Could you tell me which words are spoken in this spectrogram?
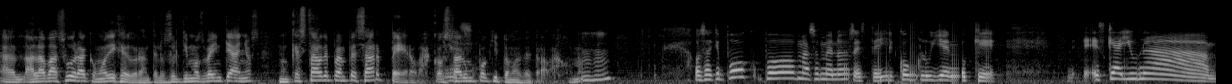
al- a la basura, como dije, durante los últimos 20 años, nunca es tarde para empezar, pero va a costar Eso. un poquito más de trabajo, ¿no? O sea que puedo, puedo más o menos este, ir concluyendo que es que hay una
